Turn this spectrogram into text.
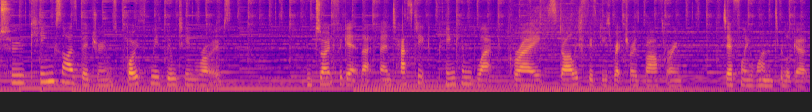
Two king-size bedrooms, both with built-in robes. And don't forget that fantastic pink and black grey stylish 50s retro bathroom. Definitely one to look at.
